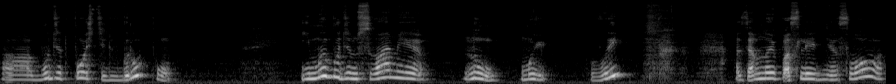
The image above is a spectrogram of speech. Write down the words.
а, будет постить в группу, и мы будем с вами, ну, мы, вы, за мной последнее слово,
